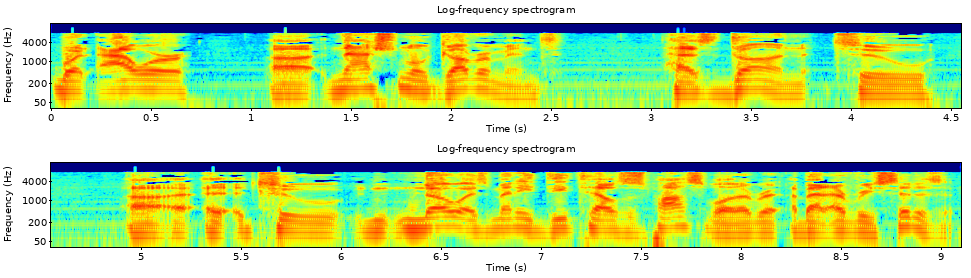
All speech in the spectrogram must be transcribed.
what our uh, national government has done to uh, to know as many details as possible about every citizen.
